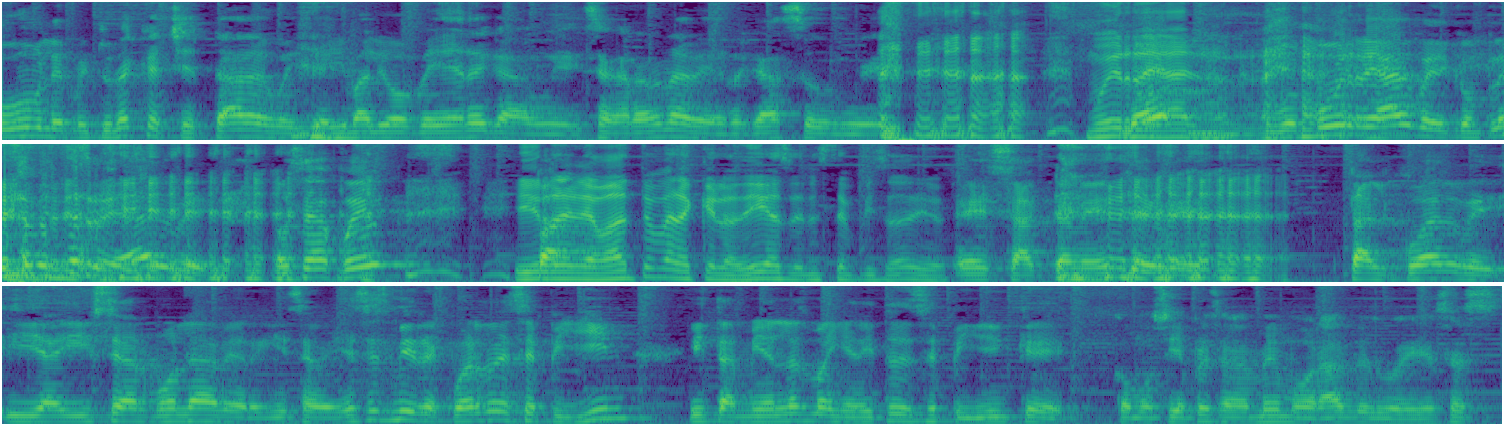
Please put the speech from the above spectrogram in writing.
Pum, le metió una cachetada, güey. Y ahí valió verga, güey. Se agarraron a vergazos, güey. Muy No, real, ¿no? Muy real, güey. Completamente real, güey. O sea, fue. Irrelevante para que lo digas en este episodio. Exactamente, güey. Tal cual, güey. Y ahí se armó la verguiza, güey. Ese es mi recuerdo de Cepillín. Y también las mañanitas de Cepillín que, como siempre, se ven memorables, güey. Esas,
